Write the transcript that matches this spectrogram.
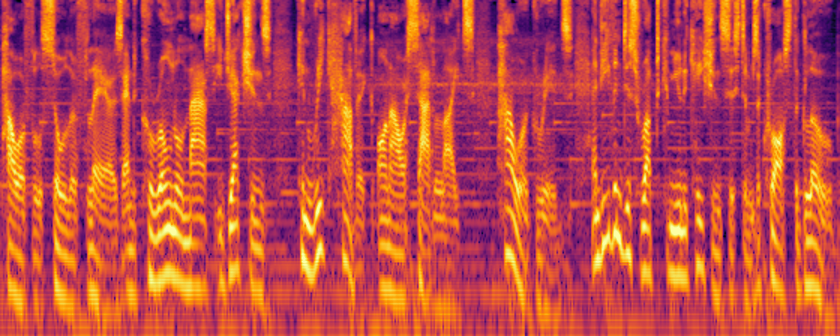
Powerful solar flares and coronal mass ejections can wreak havoc on our satellites, power grids, and even disrupt communication systems across the globe.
